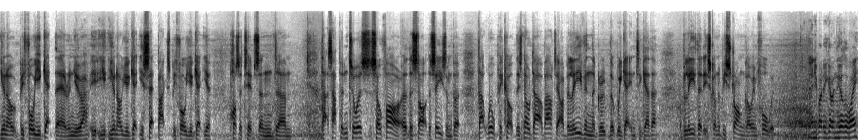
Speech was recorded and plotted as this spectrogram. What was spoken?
you know before you get there and you have you, you know you get your setbacks before you get your positives. And um, that's happened to us so far at the start of the season but that will pick up there's no doubt about it. I believe in the group that we're getting together. I believe that it's going to be strong going forward. Anybody going the other way?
